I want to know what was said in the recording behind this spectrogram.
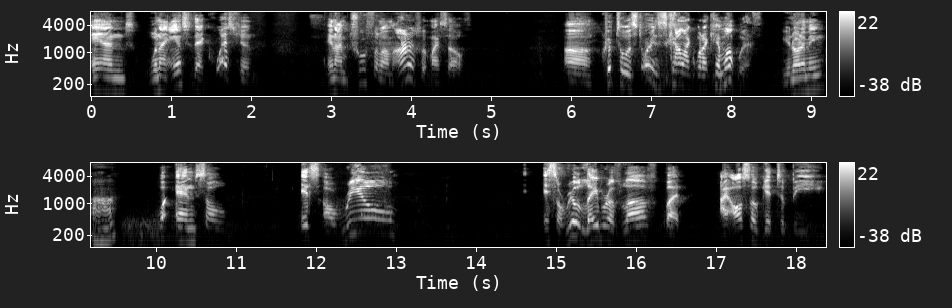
And when I answer that question, and I'm truthful and I'm honest with myself, uh, crypto historians is kind of like what I came up with. You know what I mean? Uh huh. What, and so it's a real, it's a real labor of love, but I also get to be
